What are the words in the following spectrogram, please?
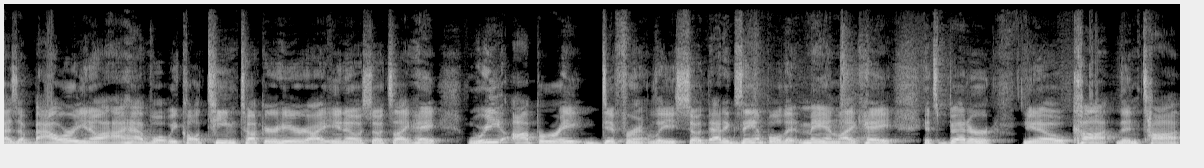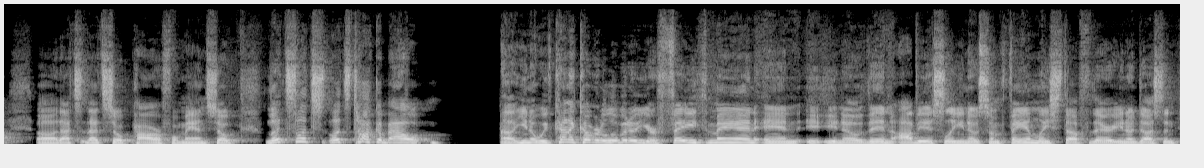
as a Bower, you know, I have what we call Team Tucker here, right? You know, so it's like, hey, we operate differently. So that example that, man, like, hey, it's better you know, caught than taught. Uh, that's that's so powerful, man. So let's let's let's talk about. Uh, you know, we've kind of covered a little bit of your faith, man, and you know, then obviously, you know, some family stuff there. You know, Dustin,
